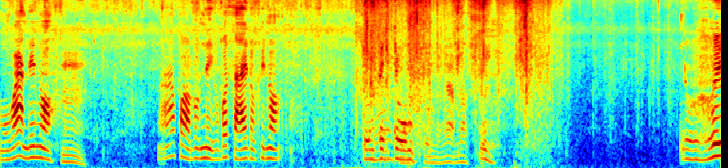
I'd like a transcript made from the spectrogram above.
เมื่อวานได้เนาะๆอืมนะพอรุ่นนี้ก็บ่สายดอกพี่น้องเต็มเป็นโจมจุ่มนี่งามเนาะ โอ้ย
